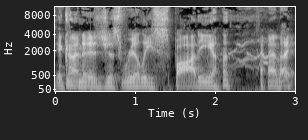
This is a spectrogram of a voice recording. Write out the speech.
It kind of is just really spotty. and I,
